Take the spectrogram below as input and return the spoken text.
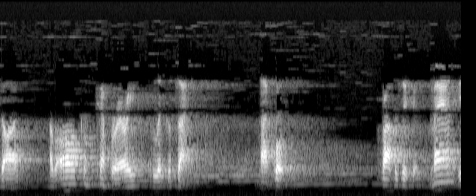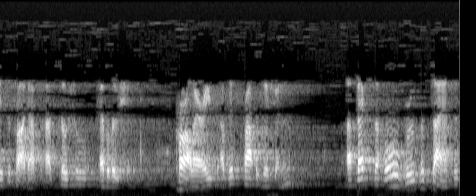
saw it, of all contemporary political science. I quote, Proposition, man is the product of social evolution. Corollaries of this proposition affect the whole group of sciences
